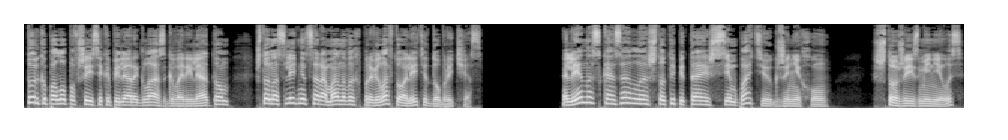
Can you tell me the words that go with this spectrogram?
Только полопавшиеся капилляры глаз говорили о том, что наследница Романовых провела в туалете добрый час. «Лена сказала, что ты питаешь симпатию к жениху. Что же изменилось?»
